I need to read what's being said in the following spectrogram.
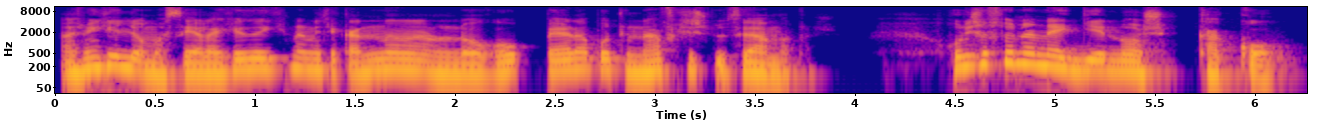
Α μην γελιόμαστε, οι αλλαγέ δεν γίνανε για κανέναν λόγο πέρα από την αύξηση του θεάματος. Χωρίς αυτό να είναι εγγενώ κακό.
